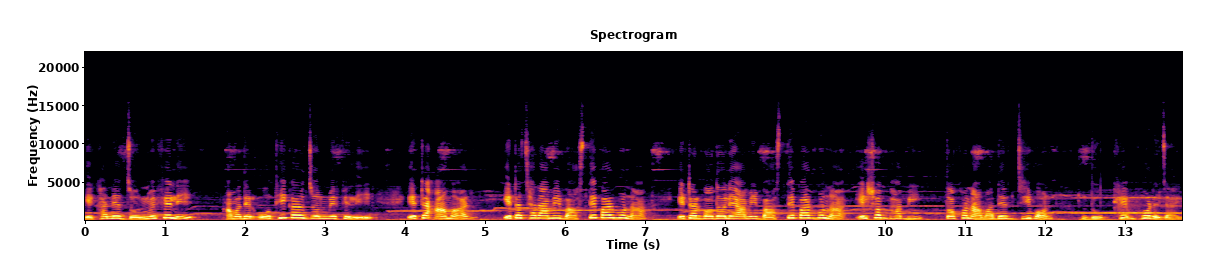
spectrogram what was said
এখানে জন্মে ফেলি, আমাদের অধিকার জন্মে ফেলি, এটা আমার, এটা ছাড়া আমি বাঁচতে পারব না, এটার বদলে আমি বাঁচতে পারব না, এসব ভাবি তখন আমাদের জীবন দুঃখে ভরে যায়।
